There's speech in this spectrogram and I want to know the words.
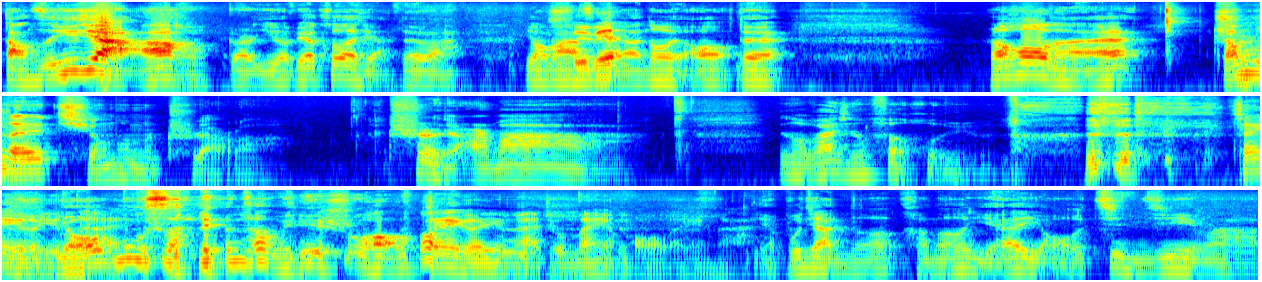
当自己家啊嗯，哥儿几个别客气，对吧？要嘛资随便源都有，对。然后呢，哎，咱不得请他们吃点儿吧？吃点儿嘛？你说外星分荤鱼吗？这个应有，穆斯林这么一说吗？这个应该就没有了，应该。也不见得，可能也有禁忌嘛，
